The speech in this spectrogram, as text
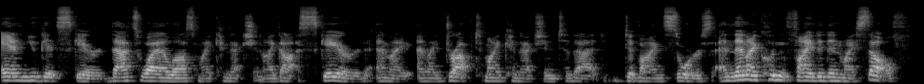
and you get scared that's why i lost my connection i got scared and i and i dropped my connection to that divine source and then i couldn't find it in myself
